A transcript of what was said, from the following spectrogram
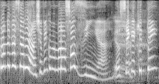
Pro aniversariante, eu vim comemorar sozinha. Eu é. sei que aqui tem...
